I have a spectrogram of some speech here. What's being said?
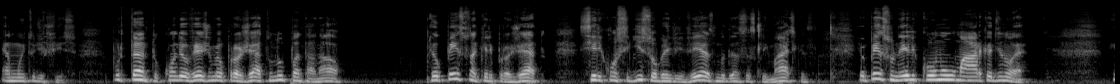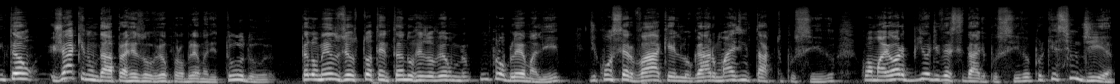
é muito difícil. Portanto, quando eu vejo meu projeto no Pantanal, eu penso naquele projeto, se ele conseguir sobreviver às mudanças climáticas, eu penso nele como uma arca de Noé. Então, já que não dá para resolver o problema de tudo, pelo menos eu estou tentando resolver um, um, problema ali, de conservar aquele lugar o mais intacto possível, com a maior biodiversidade possível, porque se um dia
